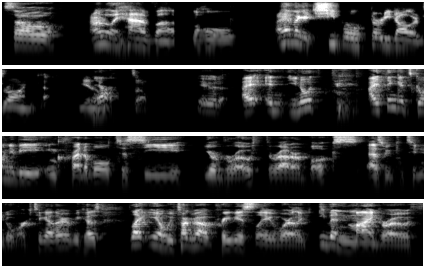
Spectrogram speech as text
So I don't really have uh, the whole. I have like a cheap little thirty dollar drawing pad. You know. Yeah. So Dude, I and you know what? I think it's going to be incredible to see your growth throughout our books as we continue to work together because like, you know, we've talked about previously where like even my growth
